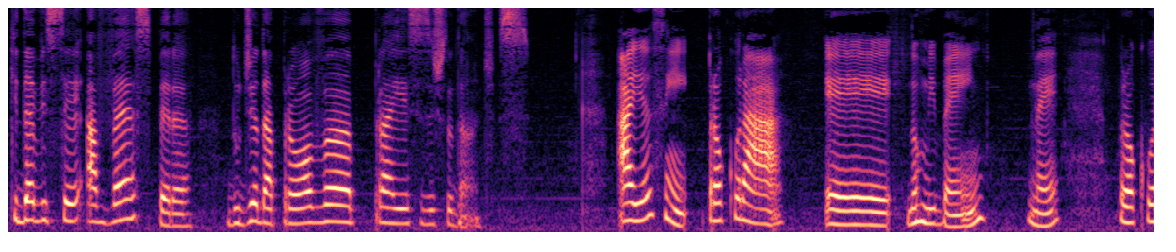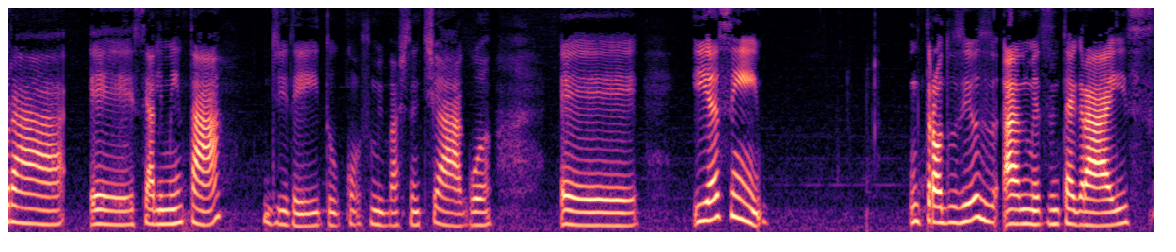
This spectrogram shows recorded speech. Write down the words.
que deve ser a véspera do dia da prova para esses estudantes? Aí, assim, procurar é, dormir bem, né? Procurar é, se alimentar direito, consumir bastante água. É, e, assim, introduzir os alimentos integrais,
